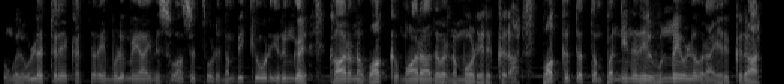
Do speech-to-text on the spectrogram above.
உங்கள் உள்ளத்திலே கர்த்தரை முழுமையாய் விசுவாசத்தோடு நம்பிக்கையோடு இருங்கள். காரணம் வாக்கு மாறாதவர் நம்மோடு இருக்கிறார். வாக்குத்தத்தம் பண்ணினதில் உண்மை உள்ளவராய் இருக்கிறார்.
